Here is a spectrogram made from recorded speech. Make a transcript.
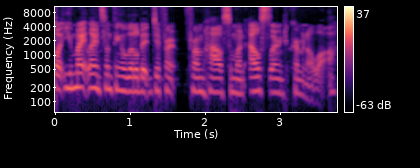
but you might learn something a little bit different from how someone else learned criminal law.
